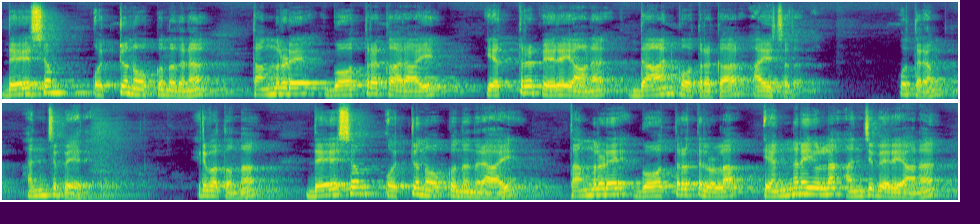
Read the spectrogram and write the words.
ദേശം ഒറ്റുനോക്കുന്നതിന് തങ്ങളുടെ ഗോത്രക്കാരായി എത്ര പേരെയാണ് ദാൻ ഗോത്രക്കാർ അയച്ചത്? ഉത്തരം അഞ്ച് പേര്. ഇരുപത്തൊന്ന് ദേശം ഒറ്റുനോക്കുന്നതിനായി തങ്ങളുടെ ഗോത്രത്തിലുള്ള എങ്ങനെയുള്ള അഞ്ച് പേരെയാണ്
